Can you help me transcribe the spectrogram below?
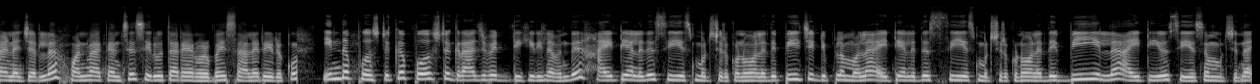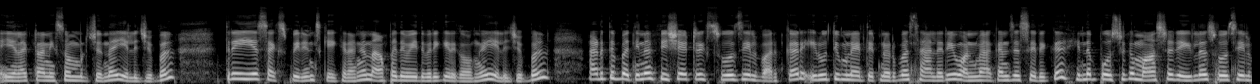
மேனேஜரில் ஒன் வேக்கன்சிஸ் இருபத்தாறாயிரம் ரூபாய் சேலரி இருக்கும். இந்த போஸ்ட்டுக்கு போஸ்ட் கிராஜுவேட் டிகிரியில் வந்து ஐடி அல்லது சிஎஸ் முடிச்சிருக்கணும் அல்லது பிஜி டிப்ளமோவில் ஐடி அல்லது சிஎஸ் முடிச்சிருக்கணும் அல்லது பிஇயில் ஐடியோ சிஎஸ்ஸும் முடிச்சிருந்தா எலக்ட்ரானிக்ஸும் முடிச்சிருந்தா எலிஜிபிள் த்ரீ இயர்ஸ் எக்ஸ்பீரியன்ஸ் கேட்குறாங்க நாற்பது வயது வரைக்கும் இருக்கவங்க எலிஜிபிள் அடுத்து பார்த்தீங்கன்னா ஃபிஷியட்ரிக் சோசியல் ஒர்க்கர் இருபத்தி மூணாயிரத்தி எட்நூறுபா சேலரி ஒன் வேகன்சஸ் இருக்குது இந்த போஸ்ட்டுக்கு மாஸ்டர் டிகிரியில் சோசியல்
